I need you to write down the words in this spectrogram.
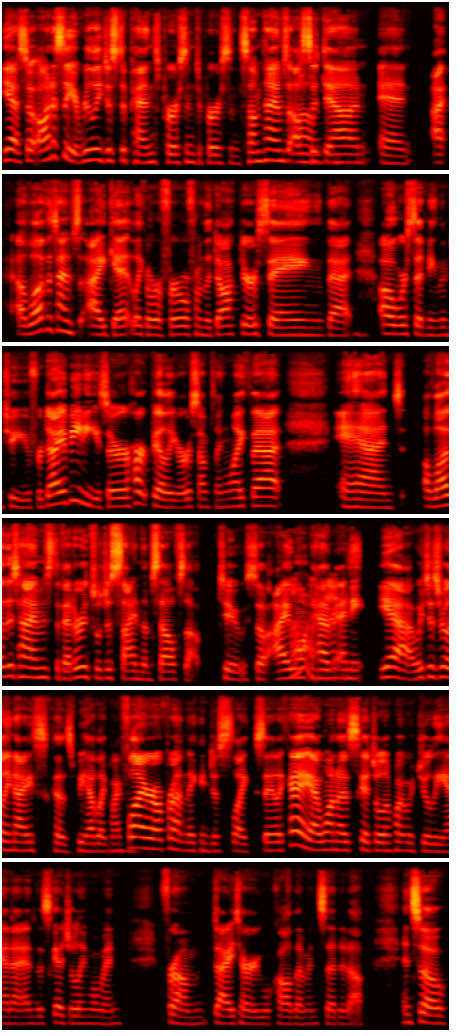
Yeah, so honestly, it really just depends person to person. Sometimes I'll Oh, sit okay. down and I a lot of the times I get like a referral from the doctor saying that Mhm. oh, we're sending them to you for diabetes or heart failure or something like that. And a lot of the times the veterans will just sign themselves up too. So I won't Oh, have nice. any yeah, which is really nice because we have like my Mhm. flyer up front and they can just like say like, hey, I want to schedule an appointment with Julianna and the scheduling woman from dietary will call them and set it up. And so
